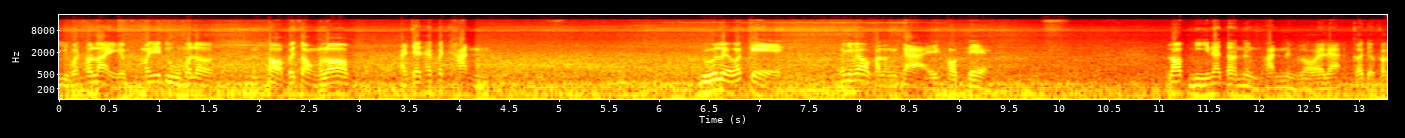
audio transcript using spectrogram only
อีกว่าเท่าไหร่ครับไม่ได้ดูมาเลย ตอบไปสองรอบ หายใจแทบไม่ทัน รู้เลยว่าแก่ไม่ยังไม่ออกกำลังกายหอบแดงรอบนี้น่าจะหนึ่งพันหนึ่งร้อยแล้ว ก็เดี๋ยวก็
